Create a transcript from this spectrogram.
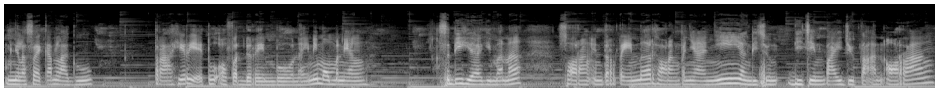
menyelesaikan lagu terakhir yaitu Over the Rainbow. Nah, ini momen yang sedih ya gimana seorang entertainer, seorang penyanyi yang dicintai jutaan orang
